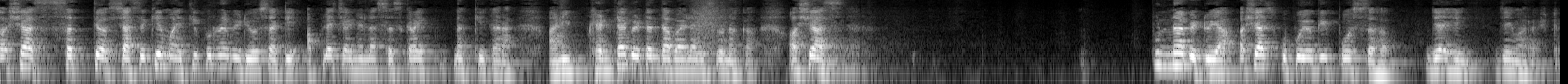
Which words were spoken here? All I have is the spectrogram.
अशा सत्य शासकीय माहितीपूर्ण व्हिडिओसाठी आपल्या चॅनलला सबस्क्राईब नक्की करा. आणि घंटा बेटन दाबायला विसरू नका. अशाच पुन्हा भेटूया अशाच उपयोगी पोस्टसह. जय हिंद जय महाराष्ट्र.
